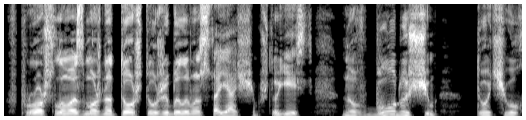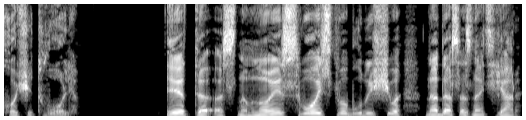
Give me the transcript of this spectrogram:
В прошлом возможно то, что уже было в настоящем, что есть, но в будущем то, чего хочет воля. Это основное свойство будущего надо осознать яро.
